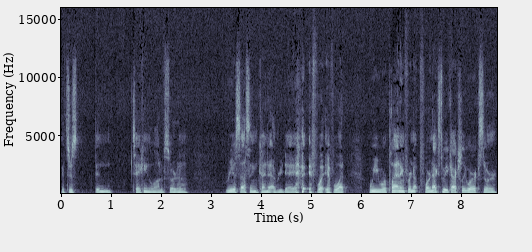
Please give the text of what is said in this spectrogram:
it's just been taking a lot of sort of reassessing kind of every day if what if what we were planning for for next week actually works or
